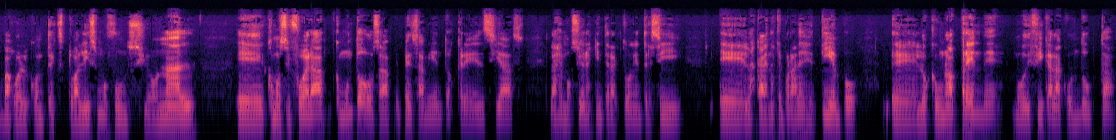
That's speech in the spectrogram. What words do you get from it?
bajo el contextualismo funcional, eh, como si fuera como un todo, o sea, pensamientos, creencias, las emociones que interactúan entre sí, eh, las cadenas temporales de tiempo, eh, lo que uno aprende modifica la conducta,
